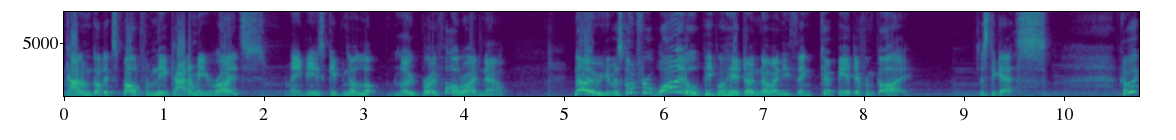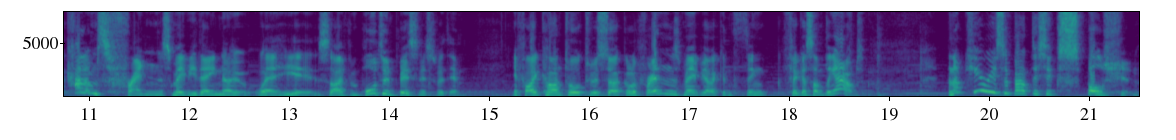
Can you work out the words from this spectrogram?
Callum got expelled from the academy, right? Maybe he's keeping a lo low profile right now. No, he was gone for a while. People here don't know anything. Could be a different guy. Just a guess. Who are Callum's friends? Maybe they know where he is. I've important business with him. If I can't talk to a circle of friends, maybe I can think, figure something out. And I'm curious about this expulsion.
